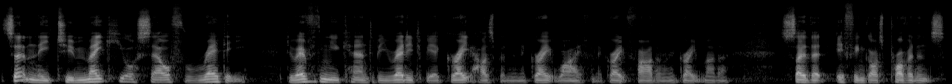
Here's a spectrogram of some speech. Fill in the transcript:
certainly to make yourself ready, do everything you can to be ready to be a great husband and a great wife and a great father and a great mother, so that if in God's providence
